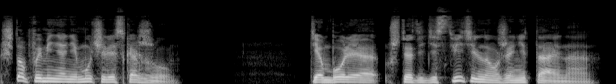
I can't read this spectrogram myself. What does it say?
Чтоб вы меня не мучили, скажу. Тем более, что это действительно уже не тайна.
